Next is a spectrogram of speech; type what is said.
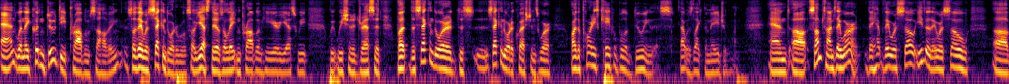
and when they couldn't do deep problem solving, so there was second order rules. So yes, there's a latent problem here. Yes, we we, we should address it. But the second order, the uh, second order questions were, are the parties capable of doing this? That was like the major one, and uh, sometimes they weren't. They have they were so either they were so uh,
